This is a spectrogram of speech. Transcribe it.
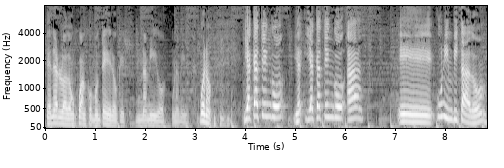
tenerlo a don Juanjo Montero, que es un amigo, un amigo. Bueno, y acá tengo, y, y acá tengo a eh, un invitado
